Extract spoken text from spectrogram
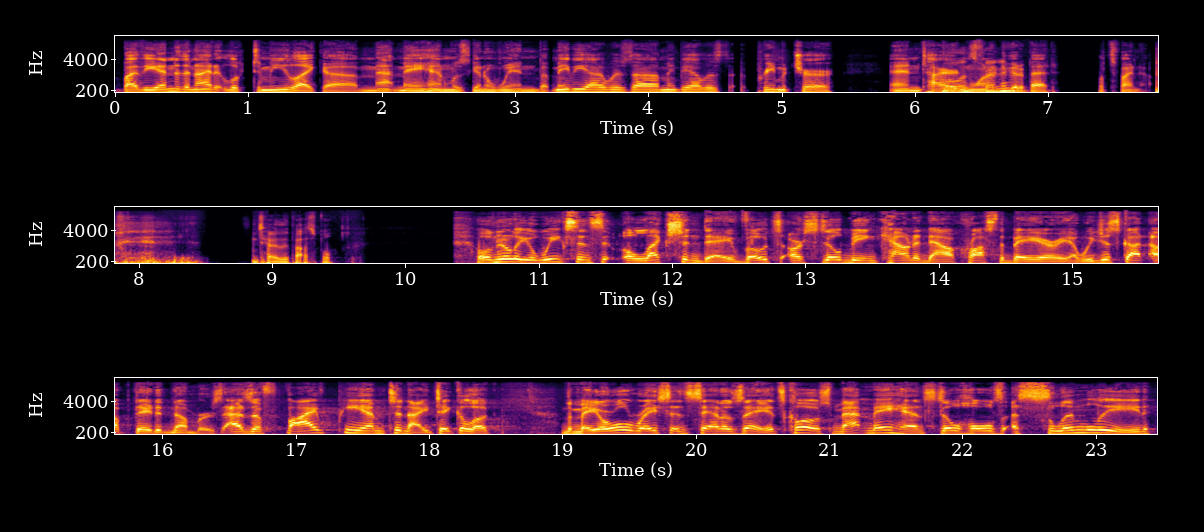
by the end of the night, it looked to me like uh, Matt Mahan was going to win, but maybe I was uh, maybe I was premature and tired Well, and wanted find to go to bed. Let's find out. entirely possible. Well, nearly a week since Election Day, votes are still being counted now across the Bay Area. We just got updated numbers. As of 5 p.m. tonight, take a look. The mayoral race in San Jose, it's close. Matt Mahan still holds a slim lead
